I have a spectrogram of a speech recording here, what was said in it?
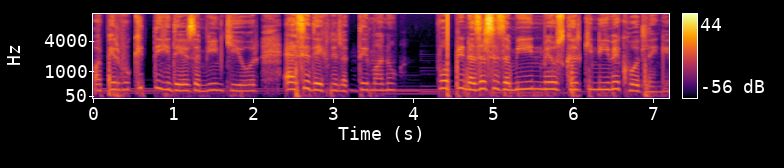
और फिर वो कितनी ही देर ज़मीन की ओर ऐसे देखने लगते, मानो वो अपनी नज़र से ज़मीन में उस घर की नींवें खोद लेंगे।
